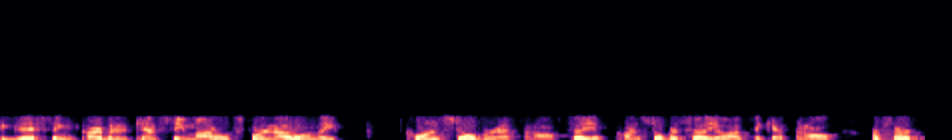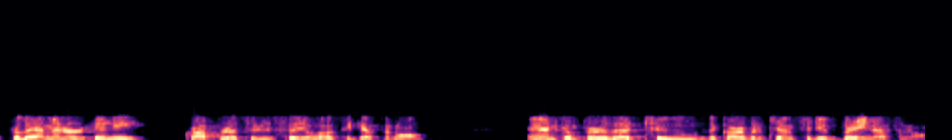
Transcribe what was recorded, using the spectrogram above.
existing carbon intensity models for not only corn stover ethanol, cellu- corn stover cellulosic ethanol, or for, for that matter, any crop residue cellulosic ethanol, and compare that to the carbon intensity of grain ethanol.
